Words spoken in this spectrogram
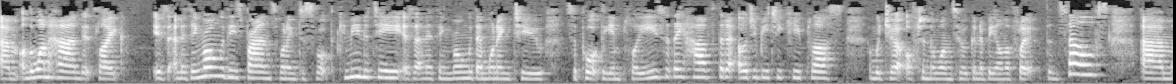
Um, on the one hand, it's like, is anything wrong with these brands wanting to support the community? Is there anything wrong with them wanting to support the employees that they have that are LGBTQ plus and which are often the ones who are going to be on the float themselves? Um,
